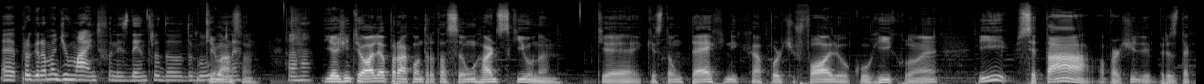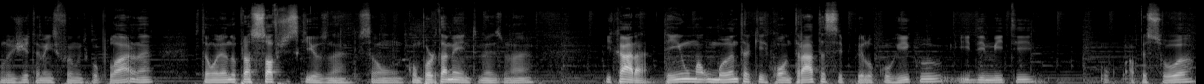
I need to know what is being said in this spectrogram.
é, programa de mindfulness dentro do, do Google, que massa. né? Uhum. E a gente olha para a contratação hard skill, né? Que é questão técnica, portfólio, currículo, né? E você tá, a partir de empresa de tecnologia também, isso foi muito popular, né? Estão olhando para soft skills, né? São comportamento mesmo, né? E, cara, tem uma, um mantra que contrata-se pelo currículo e demite a pessoa,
